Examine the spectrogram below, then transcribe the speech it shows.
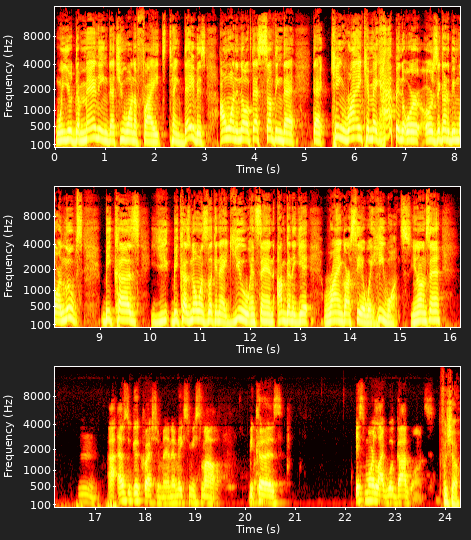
when you're demanding that you want to fight Tank Davis, I want to know if that's something that that King Ryan can make happen or or is it going to be more loops because you because no one's looking at you and saying I'm going to get Ryan Garcia what he wants. You know what I'm saying? Hmm. I, that was a good question, man. That makes me smile because it's more like what God wants. For sure.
